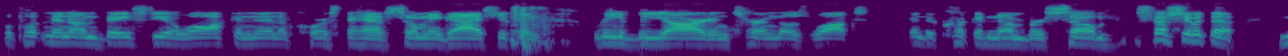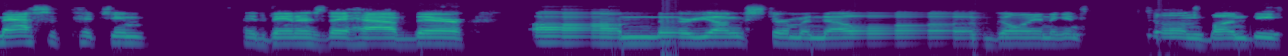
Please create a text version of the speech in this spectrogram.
We'll put men on base via walk. And then, of course, they have so many guys who can leave the yard and turn those walks into crooked numbers. So, especially with the massive pitching advantage they have there, um, their youngster Manoah going against Dylan Bundy.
